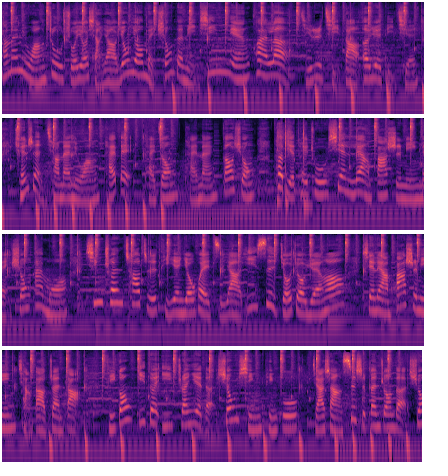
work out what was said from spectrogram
乔奶女王祝所有想要拥有美胸的你新年快乐！即日起到二月底前，全省乔奶女王台北、台中、台南、高雄特别推出限量八十名美胸按摩新春超值体验优惠，只要一四九九元哦！限量八十名，抢到赚到！提供一对一专业的胸型评估，加上四十分钟的胸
